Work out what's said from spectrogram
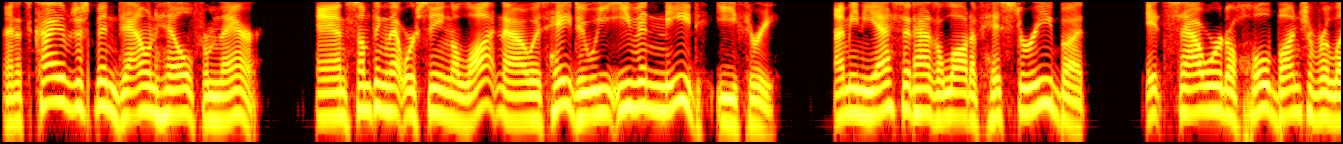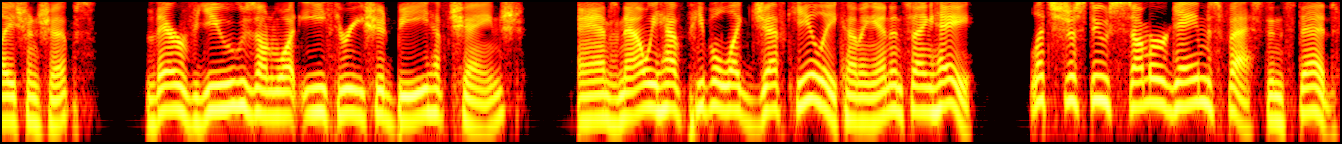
And it's kind of just been downhill from there. And something that we're seeing a lot now is hey, do we even need E3? I mean, yes, it has a lot of history, but it soured a whole bunch of relationships. Their views on what E3 should be have changed, and now we have people like Jeff Keighley coming in and saying, hey, let's just do Summer Games Fest instead.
